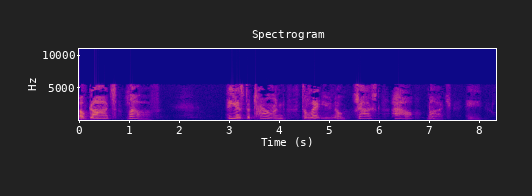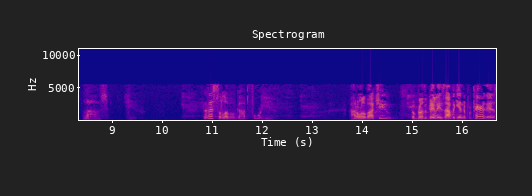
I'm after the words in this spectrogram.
of God's love. He is determined to let you know just how much He loves you. Now that's the love of God for you. I don't know about you, but Brother Billy, as I begin to prepare this,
